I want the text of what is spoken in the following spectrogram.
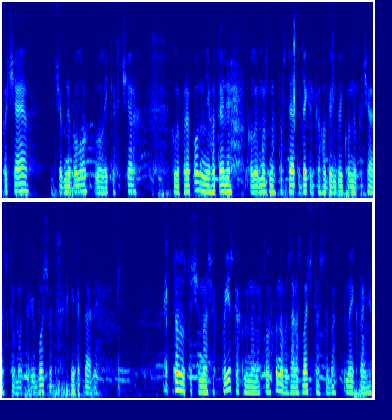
по чаю, щоб не було великих черг, коли переповнені готелі, коли можна простояти декілька годин до ікони Почаївської Матері Божої і так далі. До зустрічі в наших поїздках. Мій номер телефону ви зараз бачите себе на екрані.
